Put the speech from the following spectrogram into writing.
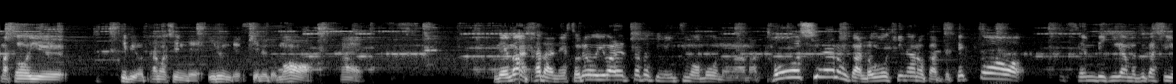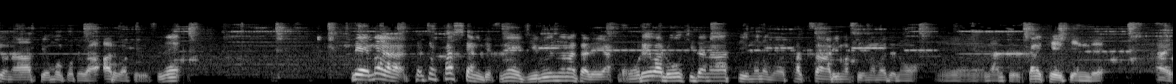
まあそういう日々を楽しんでいるんですけれども、はい。で、まあ、ただね、それを言われた時にいつも思うのが、まあ、投資なのか浪費なのかって結構、線引きが難しいよなって思うことがあるわけですね。で、まあ、確かにですね、自分の中で、いや、これは浪費だなっていうものもたくさんあります。今までの、えー、なんていうんですかね、経験で。はい。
